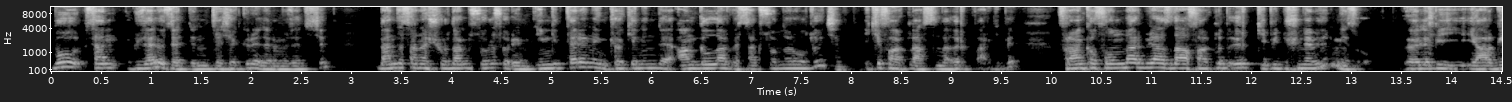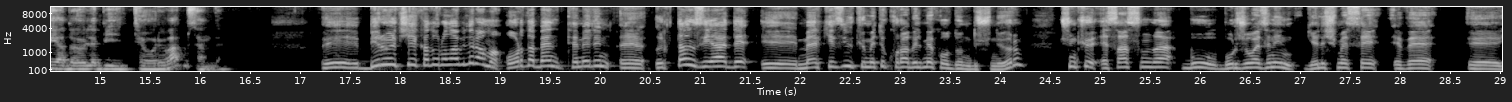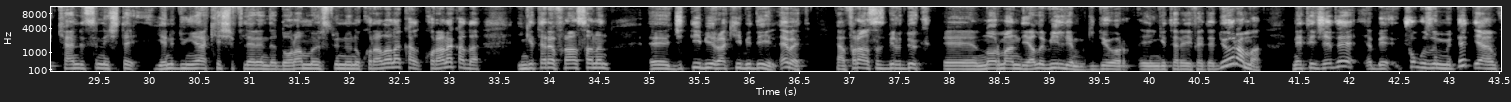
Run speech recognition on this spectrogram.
Bu sen güzel özetledin. Teşekkür ederim özet için. Ben de sana şuradan bir soru sorayım. İngiltere'nin kökeninde Angıllar ve Saksonlar olduğu için iki farklı aslında ırk var gibi. Frankofonlar biraz daha farklı bir ırk gibi düşünebilir miyiz? Öyle bir yargı ya da öyle bir teori var mı sende? Ee, bir ölçüye kadar olabilir ama orada ben temelin e, ırktan ziyade e, merkezi hükümeti kurabilmek olduğunu düşünüyorum. Çünkü esasında bu burjuvazinin gelişmesi ve e, kendisini işte yeni dünya keşiflerinde donanma üstünlüğünü kuralana, kurana kadar İngiltere Fransa'nın e, ciddi bir rakibi değil. Evet yani Fransız bir dük e, Normandiyalı William gidiyor e, İngiltere'yi fethediyor ama neticede e, çok uzun müddet yani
